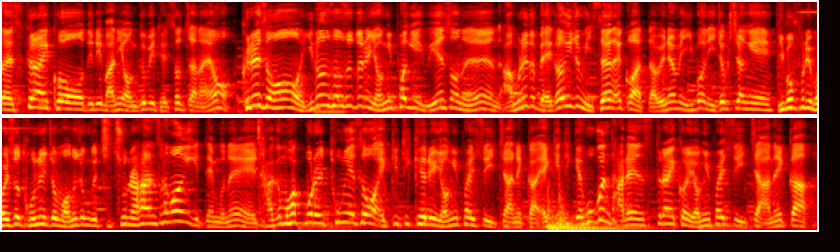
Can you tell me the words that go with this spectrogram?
에, 스트라이커들이 많이 언급이 됐었잖아요. 그래서 이런 선수들을 영입하기 위해서는 아무래도 매각이 좀 있어야 될 것 같다. 왜냐면 이번 이적 시장에 리버풀이 벌써 돈을 좀 어느 정도 지출을 한 상황이기 때문에 자금 확보를 통해서 에키티케를 영입할 수 있지 않을까 에키티케 혹은 다른 스트라이커를 영입할 수 있지 않을까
